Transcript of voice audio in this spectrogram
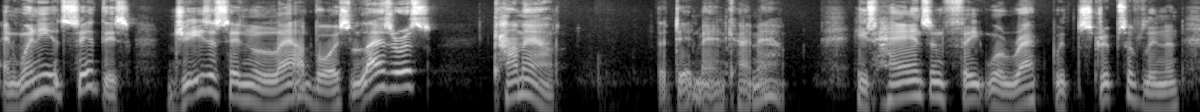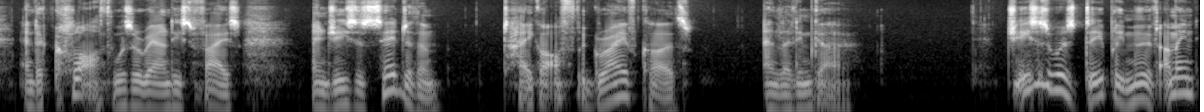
And when he had said this, Jesus said in a loud voice, Lazarus, come out. The dead man came out. His hands and feet were wrapped with strips of linen, and a cloth was around his face. And Jesus said to them, Take off the grave clothes and let him go. Jesus was deeply moved. I mean,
